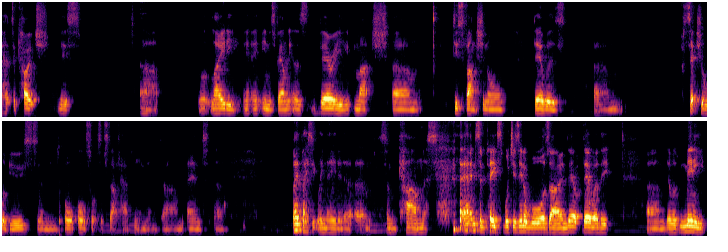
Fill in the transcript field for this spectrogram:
I had to coach this uh, lady in, in his family. It was very much um, dysfunctional. There was um, sexual abuse and all, all sorts of stuff happening, and um, and uh, they basically needed a, um, some calmness and some peace, which is in a war zone. There, there were the um, there were many,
